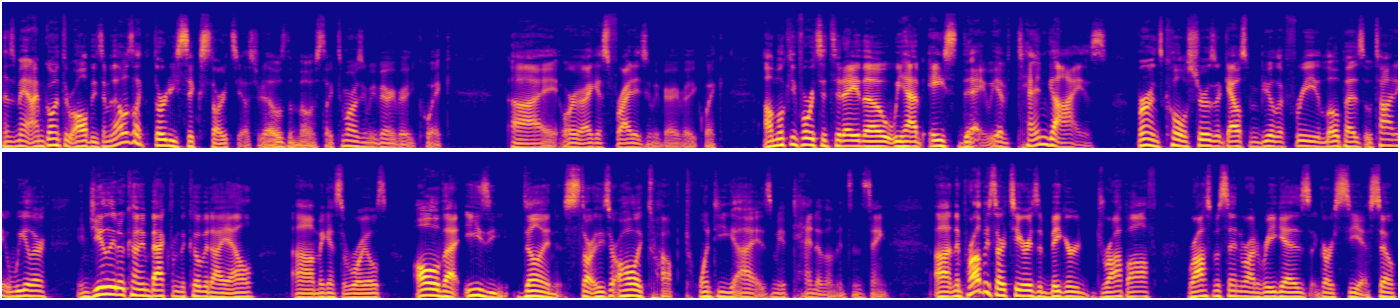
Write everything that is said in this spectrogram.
As man, I'm going through all these. I mean, that was like 36 starts yesterday. That was the most. Like tomorrow's gonna be very, very quick. Uh, or I guess Friday's gonna be very, very quick. I'm looking forward to today, though. We have Ace Day. We have 10 guys Burns, Cole, Scherzer, Gausman, Buehler, Fried, Lopez, Ohtani, Wheeler, and Giolito coming back from the COVID IL um, against the Royals. All of that easy, done, start. These are all like top 20 guys. We have 10 of them. It's insane. Uh, and then probably starts here is a bigger drop off. Rasmussen, Rodriguez, Garcia. So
